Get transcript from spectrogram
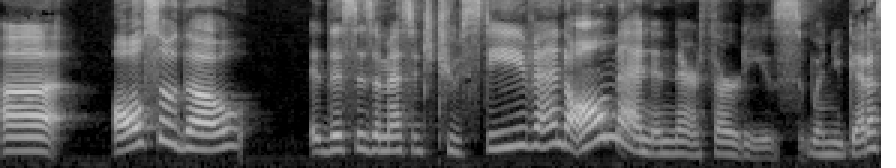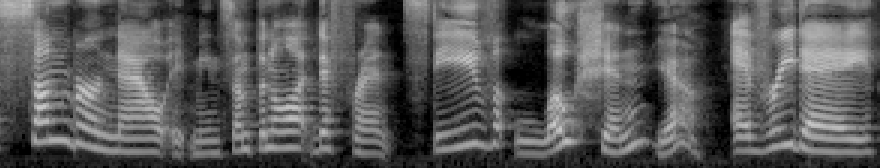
Uh, also, though, this is a message to Steve and all men in their 30s. When you get a sunburn now, it means something a lot different. Steve, lotion Yeah, every day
